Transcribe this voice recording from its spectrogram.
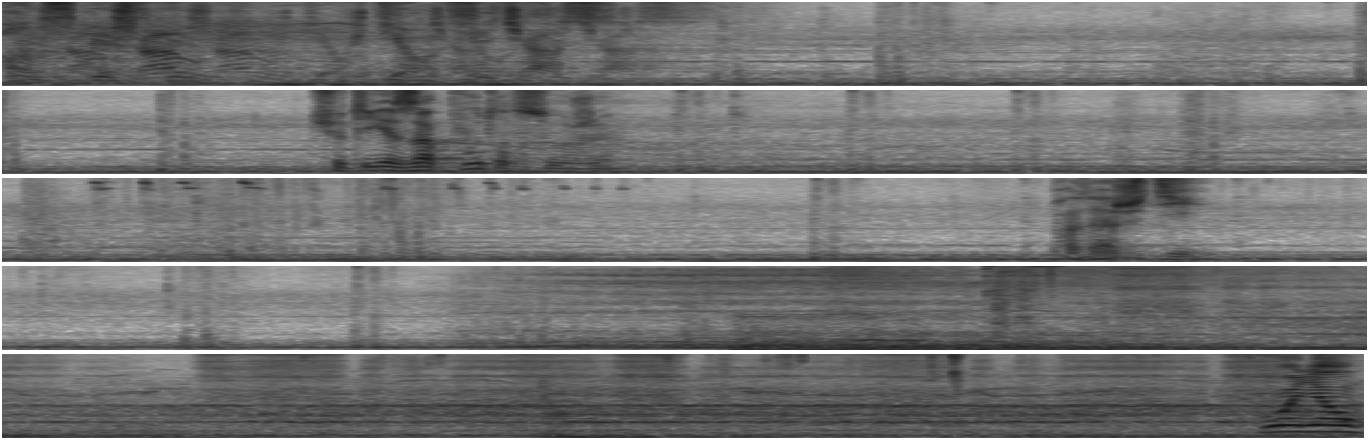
Он сбежал? Где он сейчас? Что-то я запутался уже. Подожди. Понял.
